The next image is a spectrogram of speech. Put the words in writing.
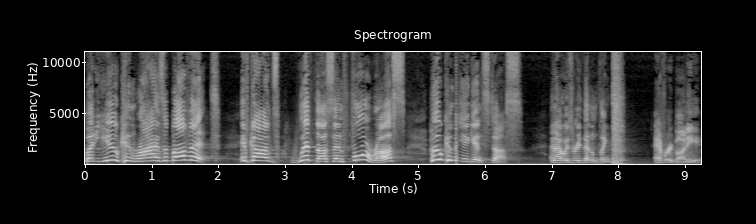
but you can rise above it. If God's with us and for us, who can be against us? And I always read that and I'm thinking, everybody.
